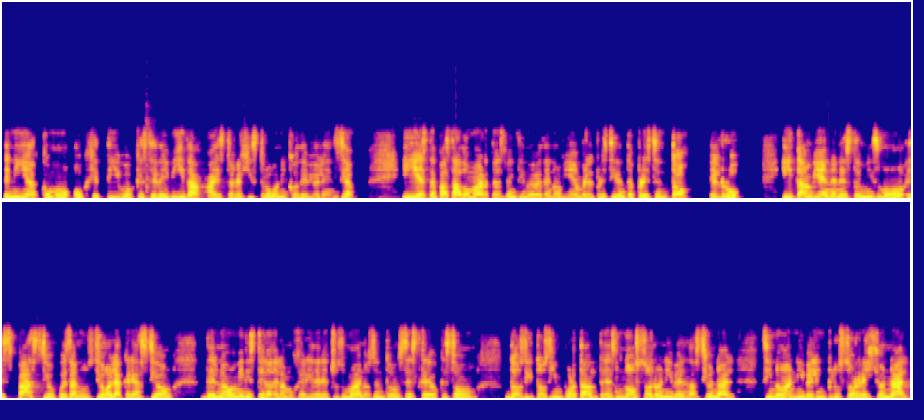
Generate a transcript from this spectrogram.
tenía como objetivo que se dé vida a este registro único de violencia. Y este pasado martes 29 de noviembre el presidente presentó el RUP y también en este mismo espacio, pues anunció la creación del nuevo Ministerio de la Mujer y Derechos Humanos. Entonces, creo que son dos hitos importantes, no solo a nivel nacional, sino a nivel incluso regional,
